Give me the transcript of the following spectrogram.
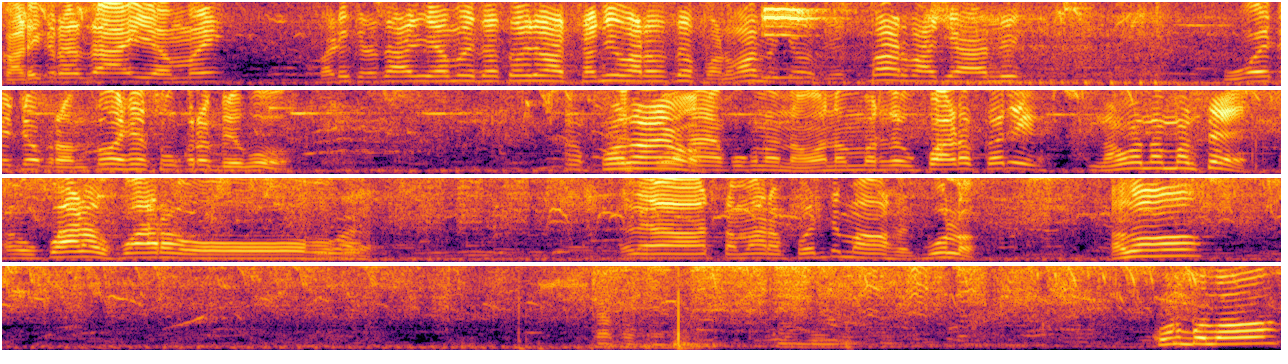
કડીક રજા આવી અમે. ઘડીક રજાડી અમે જતો રહ્યો. શનિવાર હતો ભણવા બેઠો છે. બાર વાગ્યા આની હોય તો ચોક રમતો હશે છોકરો ભેગો. ફોન આવ્યો નવો નંબર છે ઉપાડો કરી નવો નંબર છે? ઉપાડો ઉપાડો. એટલે તમારો ફોન છે? બોલો. હલો? કોણ બોલો?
